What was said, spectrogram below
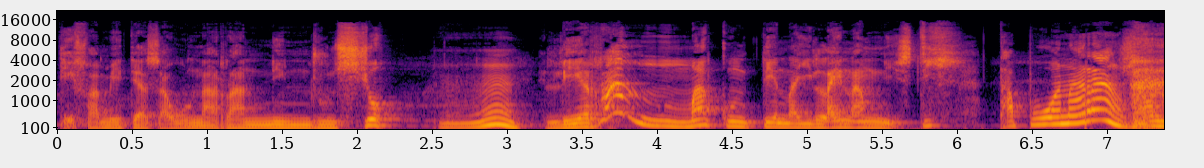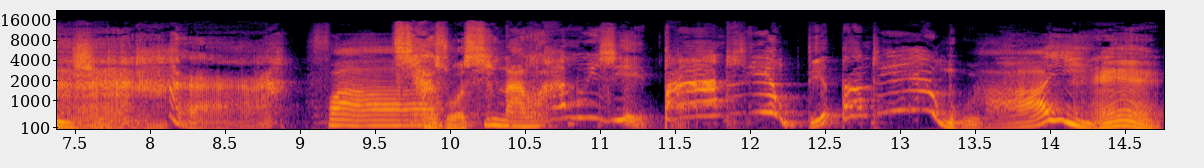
de efa mety azahoana rano n'inondrony sio. Hum. Le rano no manko no tena ilaina amin'izy ity. Tapohana rano zany izy e. Ah! Fa. Tsy azo asiana rano izy e. Tandremo de tandremo. Hay! Hein.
